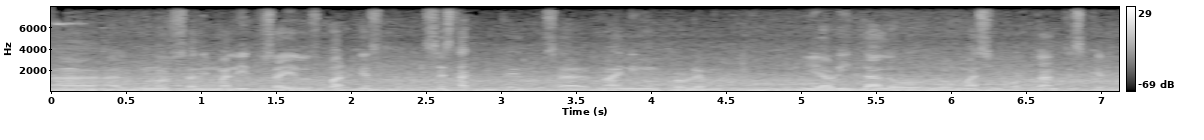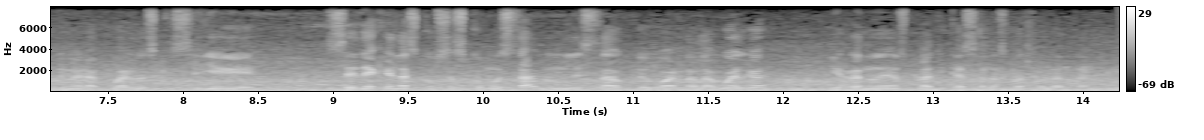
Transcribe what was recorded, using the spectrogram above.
a, algunos animalitos ahí en los parques, se está cumpliendo, o sea, no hay ningún problema. Y ahorita lo, lo más importante es que el primer acuerdo es que se llegue se dejen las cosas como están en el estado que guarda la huelga y reanudemos pláticas a las 4 de la tarde.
